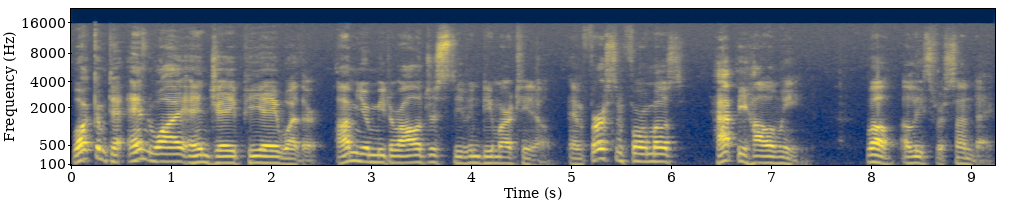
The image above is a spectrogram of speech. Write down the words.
Welcome to NYNJPA Weather. I'm your meteorologist, Stephen DiMartino. And first and foremost, happy Halloween. Well, at least for Sunday.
